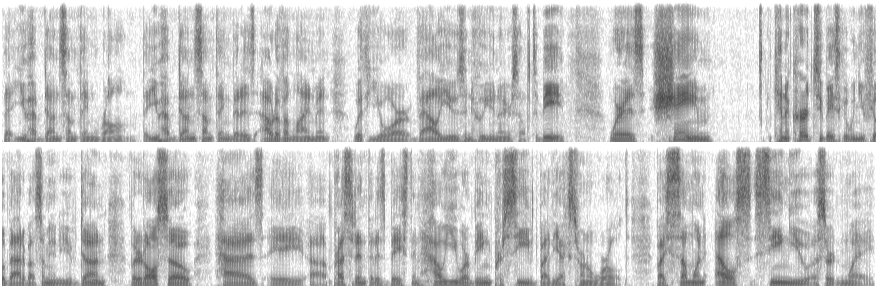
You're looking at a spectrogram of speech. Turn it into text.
that you have done something wrong, that you have done something that is out of alignment with your values and who you know yourself to be. Whereas shame can occur to basically when you feel bad about something that you've done, but it also has a uh, precedent that is based in how you are being perceived by the external world, by someone else seeing you a certain way.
